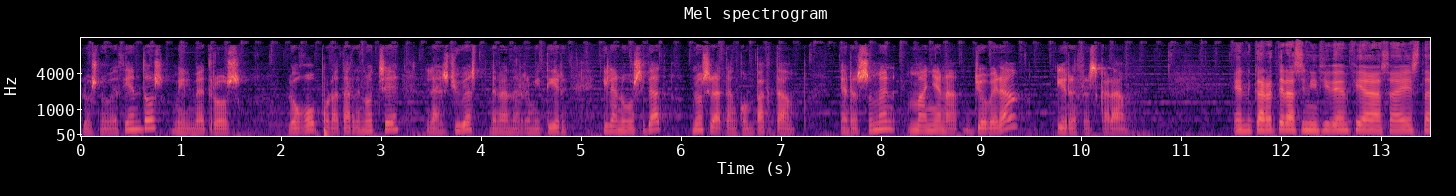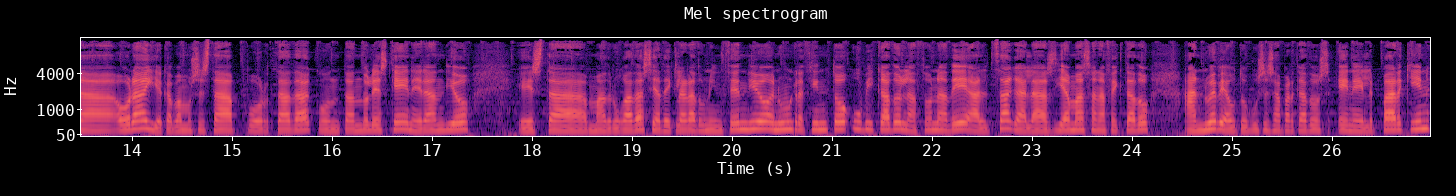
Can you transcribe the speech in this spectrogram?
los 900-1000 metros. Luego, por la tarde-noche, las lluvias tendrán a remitir y la nubosidad no será tan compacta. En resumen, mañana lloverá y refrescará. En carreteras sin incidencias a esta hora y acabamos esta portada contándoles que en Erandio esta madrugada se ha declarado un incendio en un recinto ubicado en la zona de Alzaga. Las llamas han afectado a nueve autobuses aparcados en el parking.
